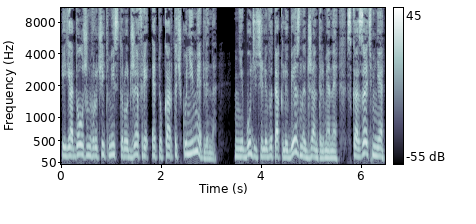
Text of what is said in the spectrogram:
и я должен вручить мистеру Джеффри эту карточку немедленно. Не будете ли вы так любезны, джентльмены, сказать мне,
